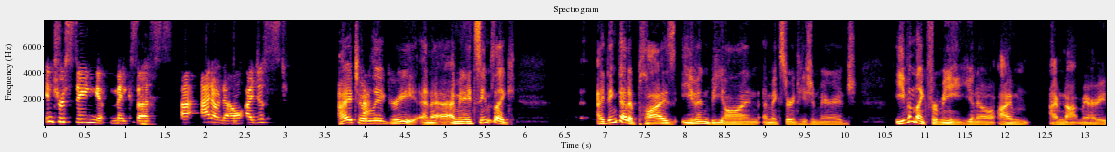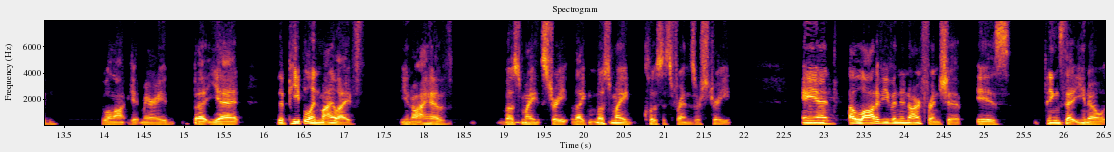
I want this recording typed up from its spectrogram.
interesting. It makes us, I, I don't know. I just. I totally agree. And I, I mean, it seems like, I think that applies even beyond a mixed orientation marriage. Even like for me, you know, I'm, I'm not married will not get married, but yet the people in my life, you know, I have most of my straight, like most of my closest friends are straight. And mm-hmm. a lot of even in our friendship is things that, you know,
